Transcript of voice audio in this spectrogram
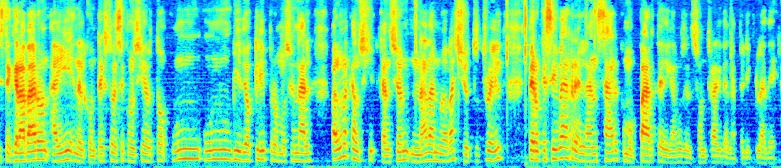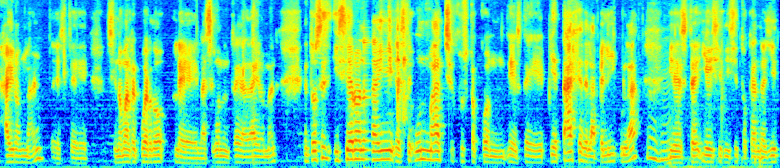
este, grabaron ahí en el contexto de ese concierto un, un videoclip promocional para una canción nada nueva, Shoot to Thrill, pero que se iba a relanzar como parte, digamos, del soundtrack de la película de Iron Man, este, si no mal recuerdo, la segunda entrega de Iron Man. Entonces hicieron ahí este, un match justo con este pietaje de la película y, este, y ACDC tocando allí.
